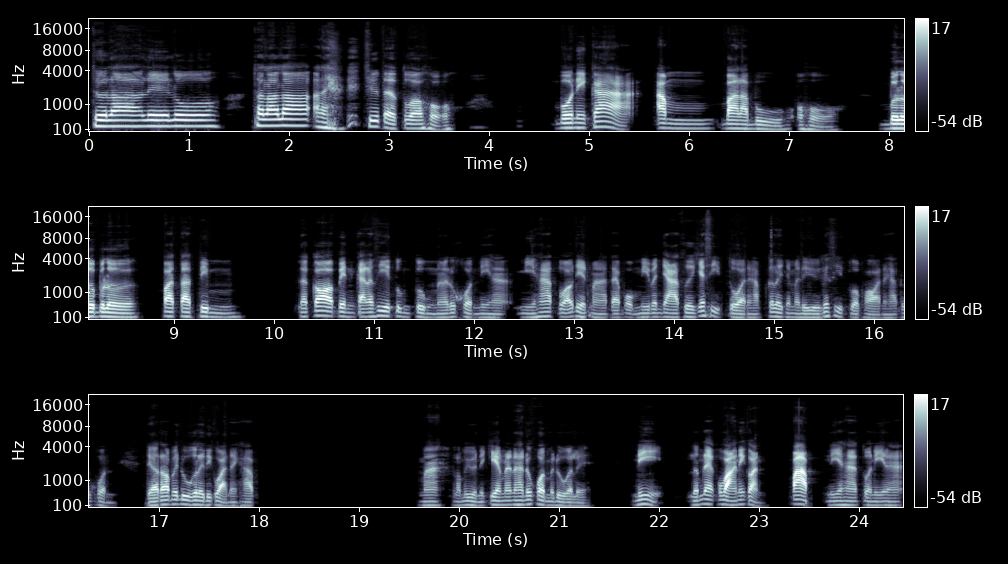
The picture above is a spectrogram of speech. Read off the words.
เทลาเลโลทาราลาอะไร ชื่อแต่ละตัวโอ้โหโบเนกาอัมบาลาบู โอ้โห เบลเบลปาตาติม แล้วก็เป็นการที่ตุงตุงนะทุกคนนี่ฮะ มีห้าตัวอัปเดตมาแต่ผมมีปัญญาซื้อแค่สี่ตัวนะครับ ก็เลยจะมารีวิวแค่สี่ตัวพอนะครับทุกคน เดี๋ยวเราไปดูกันเลยดีกว่านะครับ มาเรามาอยู่ในเกมแล้วนะฮะทุกคนมาดูกันเลย นี่เริ่มแรกก็วางนี่ก่อนปั๊บนี่ฮะตัวนี้นะฮะ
